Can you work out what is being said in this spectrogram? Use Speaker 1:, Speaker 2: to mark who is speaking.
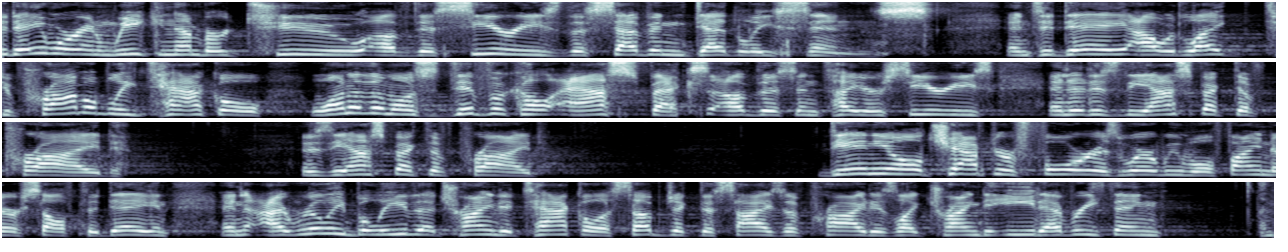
Speaker 1: Today we're in week number two of the series, The Seven Deadly Sins. And today I would like to probably tackle one of the most difficult aspects of this entire series, and it is the aspect of pride. It is the aspect of pride. Daniel chapter 4 is where we will find ourselves today. And, and I really believe that trying to tackle a subject the size of pride is like trying to eat everything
